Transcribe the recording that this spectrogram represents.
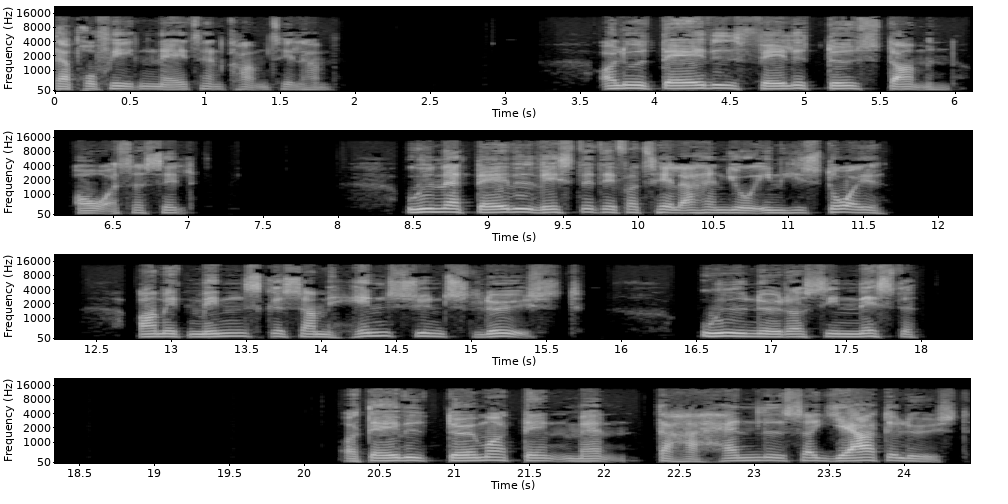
da profeten Nathan kom til ham. Og lod David fælde dødsdommen over sig selv. Uden at David vidste det, fortæller han jo en historie om et menneske, som hensynsløst udnytter sin næste. Og David dømmer den mand, der har handlet så hjerteløst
